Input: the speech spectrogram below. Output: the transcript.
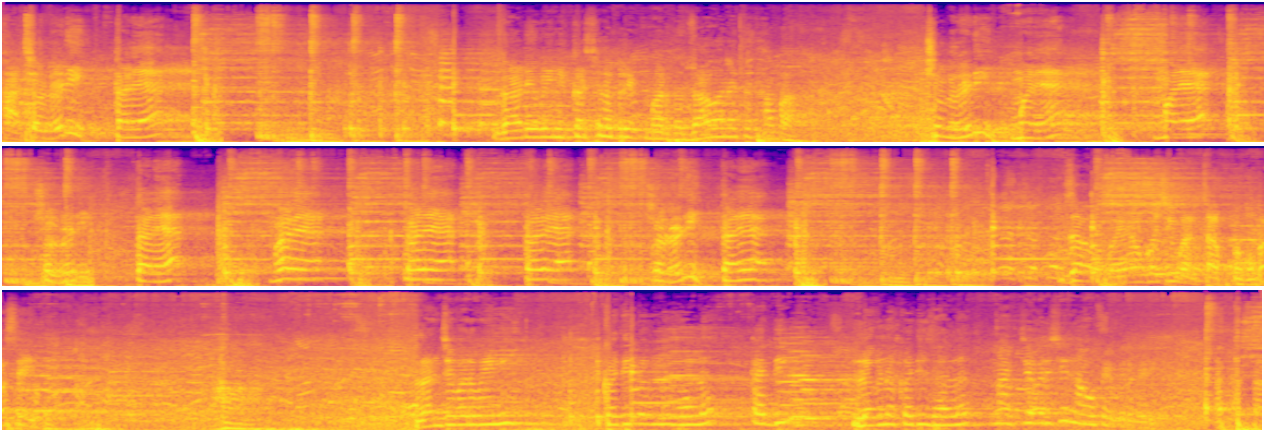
हा चलो रेडी तळ्यात. गाडी वहिनी कशाला ब्रेक मारतात? जावा नाही तर थांबा. चलो रेडी मळ्यात मळ्यात. चलो रेडी तळ्यात मळ्यात. रेडी तळ्यात जाऊ बाई अवघी चाप नको बसा इथे हा लांजेवर वहिनी कधी लग्न झालं कधी लग्न कधी झालं मागच्या वर्षी नऊ फेब्रुवारी आता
